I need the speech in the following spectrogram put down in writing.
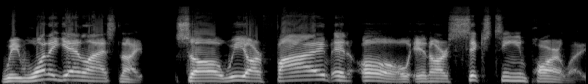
We won again last night. So we are 5 and 0 in our 16 parlay.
